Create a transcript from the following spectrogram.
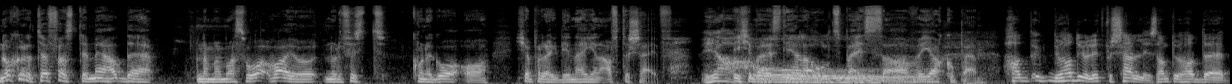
noe av det tøffeste vi hadde når vi var små, var jo når du først kunne gå og kjøpe deg din egen aftershave. Ja. Ikke bare stjele Old Space av Jakoben. Du hadde jo litt forskjellig, sant? Du hadde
